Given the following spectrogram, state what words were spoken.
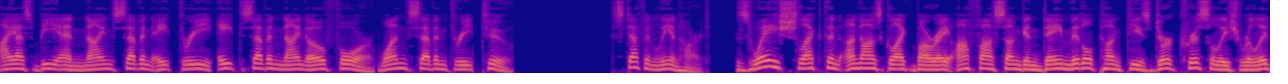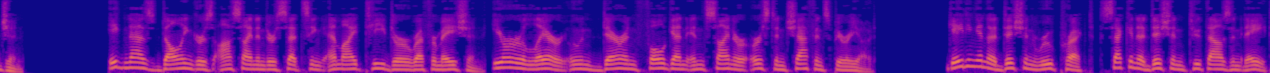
ISBN 978 3 87904 173 2 Stefan Leonhardt Zwei schlechten unausgleichbare Auffassungen des Mittelpunktes der christlichen Religion. Ignaz Dollingers Auseinandersetzung mit der Reformation, ihrer Lehre und deren Folgen in seiner ersten Schaffensperiode. Göttingen Edition Ruprecht, 2nd edition 2008,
